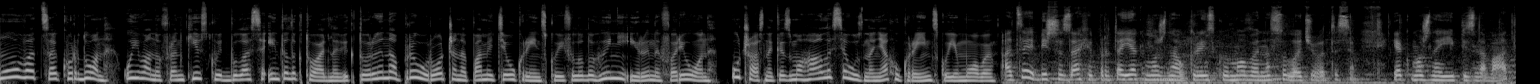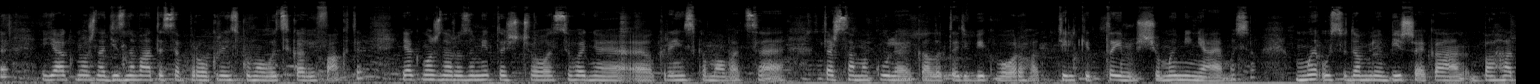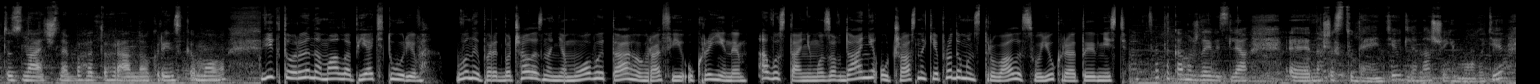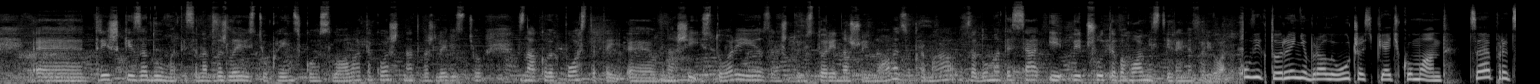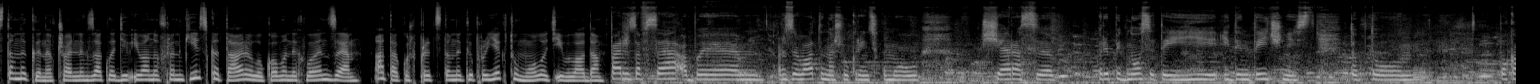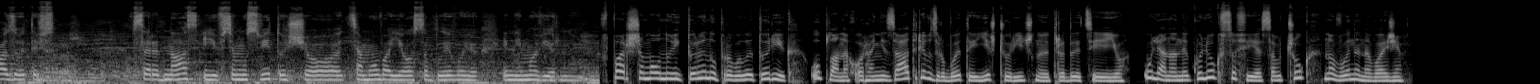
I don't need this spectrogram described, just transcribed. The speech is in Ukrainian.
Мова це кордон. У Івано-Франківську відбулася інтелектуальна вікторина, приурочена пам'яті української філологині Ірини Фаріон. Учасники змагалися у знаннях української мови. А це більше захід про те, як можна українською мовою насолоджуватися, як можна її пізнавати, як можна дізнаватися про українську мову цікаві факти, як можна розуміти, що сьогодні е, українська мова це та ж сама куля, яка летить в бік ворога, тільки тим, що ми міняємося. Ми усвідомлюємо більше, яка багатозначна, багатогранна українська мова. Вікторина мала п'ять турів. Вони передбачали знання мови та географії України. А в останньому завданні учасники продемонстрували свою креативність. Це така можливість для е, наших студентів, для нашої молоді е, трішки задуматися над важливістю українського слова, також над важливістю знакових постатей е, в нашій історії, зрештою історії нашої мови, зокрема, задуматися і відчути вагомість Ірини Фаріон. У вікторині брали участь п'ять команд. Це представники навчальних закладів Івано-Франківська та релокованих ВНЗ, а також представники проєкту Молодь і влада. Перш за все, аби розвивати нашу українську мову, ще раз е, припідносити її ідентичність, тобто показувати серед нас і всьому світу, що ця мова є особливою і неймовірною. Вперше мовну вікторину провели торік. У планах організаторів зробити її щорічною традицією. Уляна Николюк, Софія Савчук. Новини на вежі.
